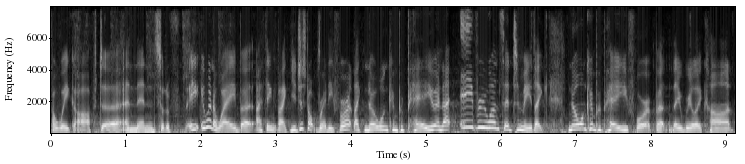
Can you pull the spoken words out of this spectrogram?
a week after, and then sort of it, it went away. But I think like you're just not ready for it. Like no one can prepare you, and everyone said to me like no one can prepare you for it, but they really can't.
